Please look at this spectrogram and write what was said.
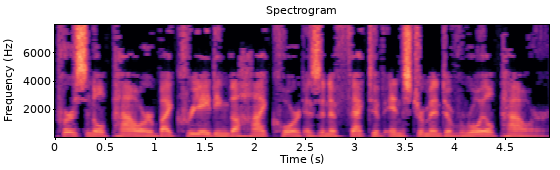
personal power by creating the High Court as an effective instrument of royal power.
